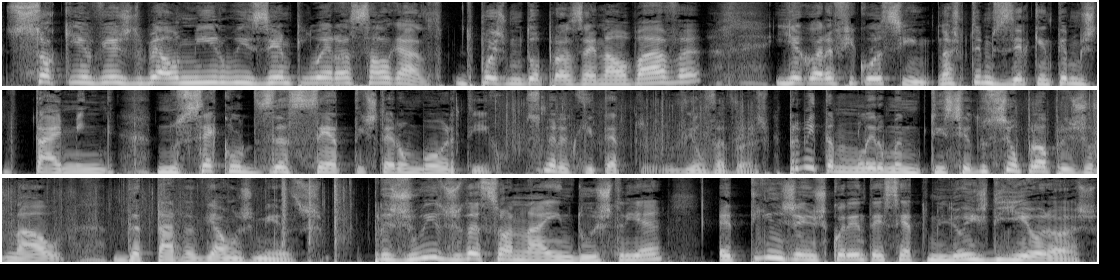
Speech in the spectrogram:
só que em vez de Belmiro o exemplo era o Salgado. Depois mudou para o Zena Albava e agora ficou assim. Nós podemos dizer que em termos de timing, no século XVII isto era um bom artigo. Senhor arquiteto de elevadores, permita-me ler uma notícia do seu próprio jornal, datada de há uns meses. Prejuízos da Sonai Indústria atingem os 47 milhões de euros.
